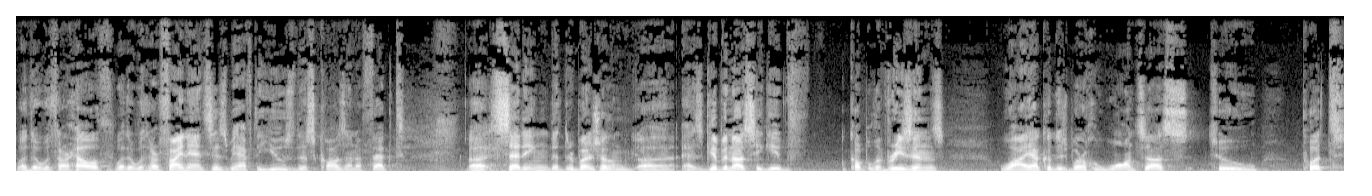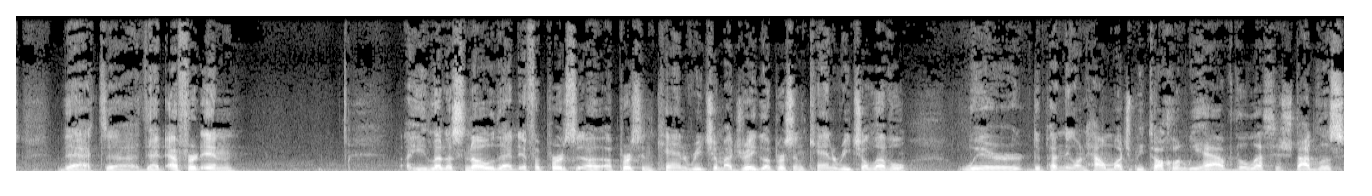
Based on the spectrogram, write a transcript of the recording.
whether with our health, whether with our finances, we have to use this cause and effect uh, setting that the Rebbe Shalom uh, has given us. He gave a couple of reasons why Hakadosh Baruch Hu wants us to put that uh, that effort in. he let us know that if a person uh, a person can reach a madriga, a person can reach a level where, depending on how much bitachon we have, the less hishtadlus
